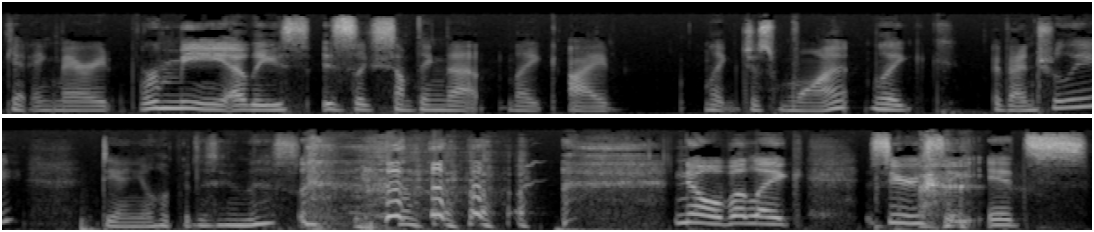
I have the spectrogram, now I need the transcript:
getting married for me at least is like something that like I like just want like eventually. Daniel, hope you're listening to this. no, but like seriously, it's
